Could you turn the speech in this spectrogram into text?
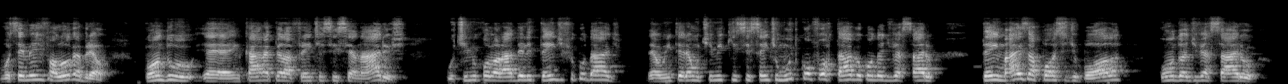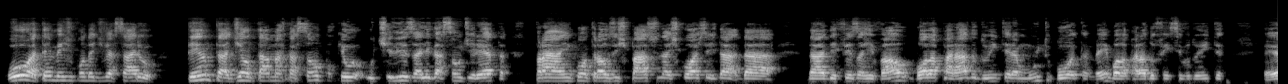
Você mesmo falou, Gabriel, quando é, encara pela frente esses cenários, o time colorado ele tem dificuldade. Né? O Inter é um time que se sente muito confortável quando o adversário tem mais a posse de bola, quando o adversário, ou até mesmo quando o adversário tenta adiantar a marcação, porque utiliza a ligação direta para encontrar os espaços nas costas da, da, da defesa rival. Bola parada do Inter é muito boa também, bola parada ofensiva do Inter é,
